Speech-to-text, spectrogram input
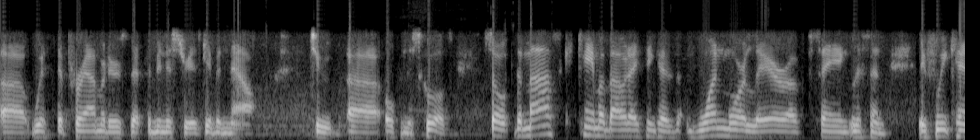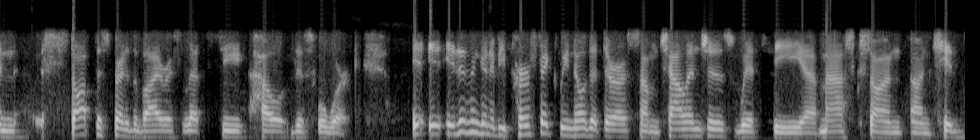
uh, with the parameters that the ministry has given now to uh, open the schools. So the mask came about, I think, as one more layer of saying, listen, if we can stop the spread of the virus, let's see how this will work. It, isn't going to be perfect. We know that there are some challenges with the uh, masks on, on kids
